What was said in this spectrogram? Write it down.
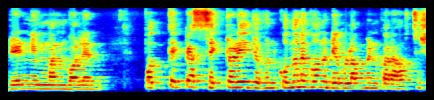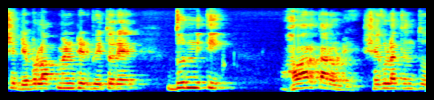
ড্রেন নির্মাণ বলেন, প্রত্যেকটা সেক্টরেই যখন কোনো না কোনো ডেভেলপমেন্ট করা হচ্ছে, সেই ডেভেলপমেন্টের ভিতরে দুর্নীতি হওয়ার কারণে সেগুলো কিন্তু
